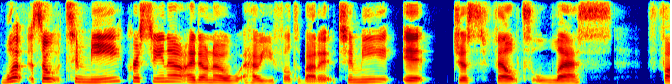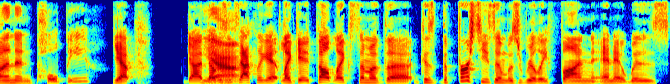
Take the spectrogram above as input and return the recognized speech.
What? So to me, Christina, I don't know how you felt about it. To me, it just felt less fun and pulpy. Yep. Yeah, that was exactly it. Like it felt like some of the because the first season was really fun and it was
